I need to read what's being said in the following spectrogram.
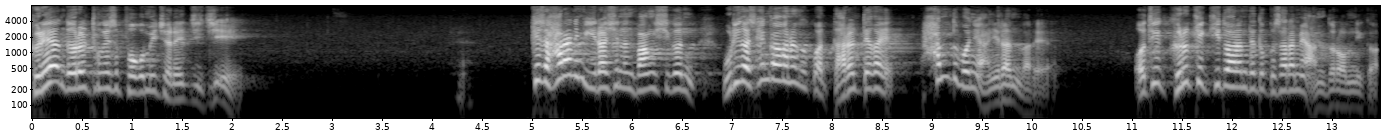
그래야 너를 통해서 복음이 전해지지. 그래서 하나님이 일하시는 방식은 우리가 생각하는 것과 다를 때가 한두 번이 아니란 말이에요. 어떻게 그렇게 기도하는데도 그 사람이 안 돌아옵니까?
